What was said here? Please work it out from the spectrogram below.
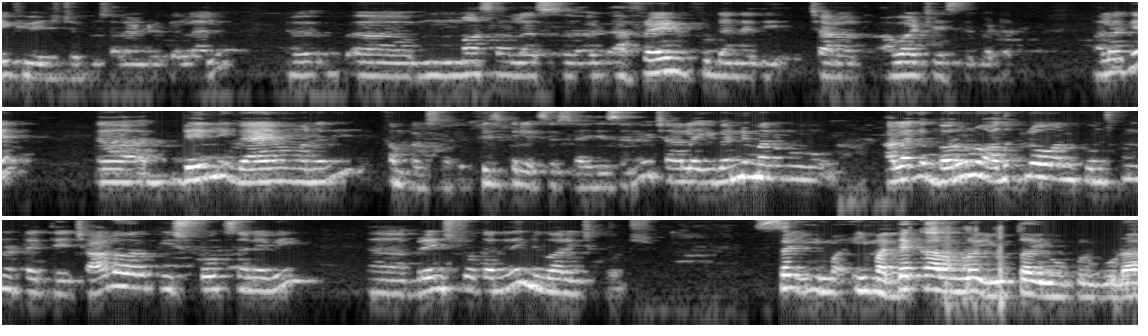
లీఫీ వెజిటేబుల్స్ అలాంటివి వెళ్ళాలి. మసాలాస్ ఫ్రైడ్ ఫుడ్ అనేది చాలా అవాయిడ్ చేస్తే బెటర్. అలాగే డైలీ వ్యాయామం అనేది కంపల్సరీ. ఫిజికల్ ఎక్సర్సైజెస్ అనేవి చాలా ఇవన్నీ మనము అలాగే బరువును అదుపులో కనుక ఉంచుకున్నట్టయితే చాలా వరకు ఈ స్ట్రోక్స్ అనేవి బ్రెయిన్ స్ట్రోక్ అనేది నివారించుకోవచ్చు. సార్ ఈ ఈ మధ్య కాలంలో యువత యువకులు కూడా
